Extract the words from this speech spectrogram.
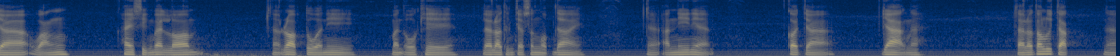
จะหวังให้สิ่งแวดล้อมรอบตัวนี่มันโอเค แล้วเราถึงจะสงบได้นะอันนี้เนี่ยก็จะยากนะ แต่เราต้องรู้จักนะ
